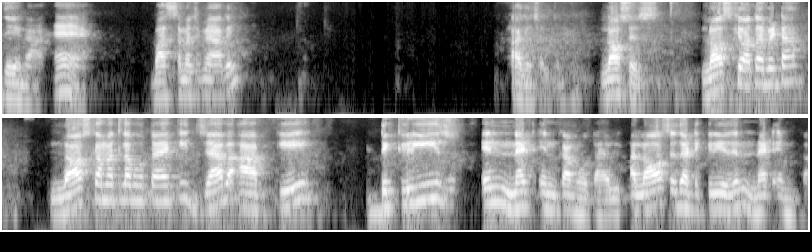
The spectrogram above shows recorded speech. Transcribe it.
देना है। बात समझ में आ गई? आगे चलते हैं। लॉसेस लॉस क्या होता है बेटा? लॉस का मतलब होता है कि जब आपकी डिक्रीज इन नेट इनकम होता है। Loss is a decrease in net income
